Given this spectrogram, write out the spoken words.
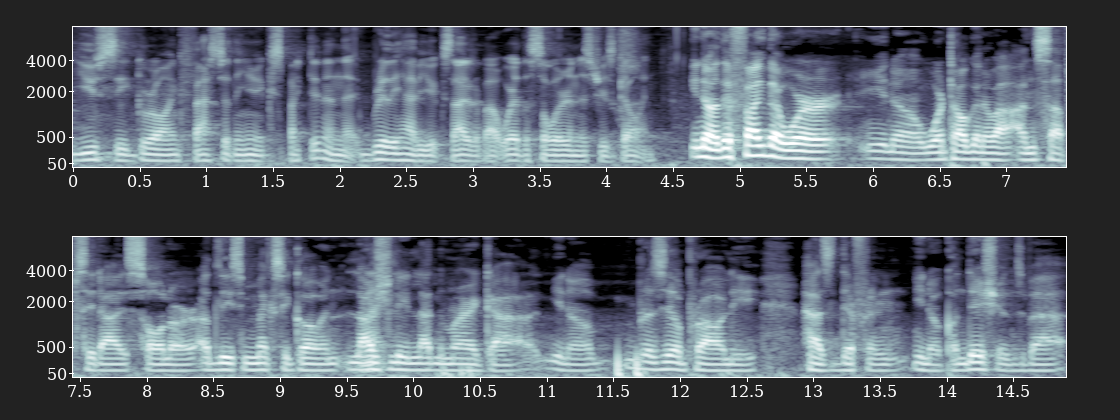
you see growing faster than you expected and that really have you excited about where the solar industry is going? You know the fact that we're you know we're talking about unsubsidized solar at least in mexico and largely in latin america you know brazil probably has different you know conditions but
